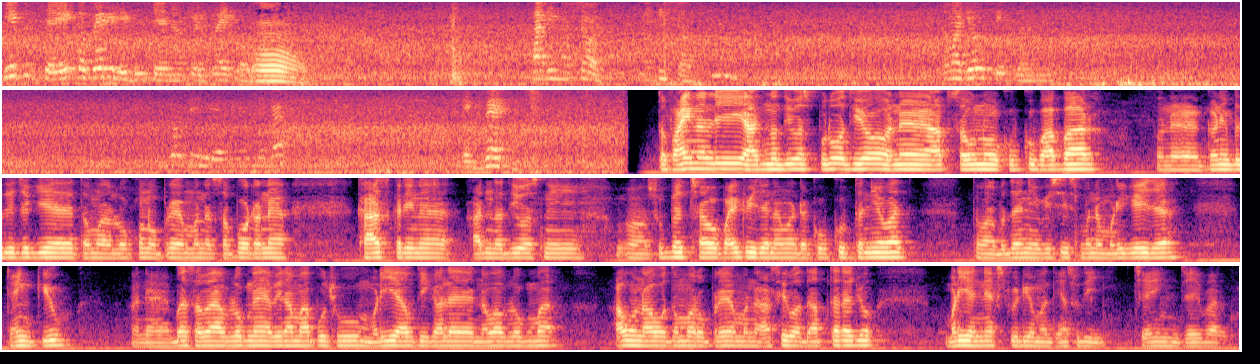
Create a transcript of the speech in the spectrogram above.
ગિફ્ટ છે એક તો પહેરી લીધું છે એને એટલે ટ્રાય કરો. ખાદીનો શર્ટ અને ટી શર્ટ તમારે જેવું જ ફેસ બનાવ્યું એક્ઝેક્ટ તો ફાઇનલી આજનો દિવસ પૂરો થયો અને આપ સૌનો ખૂબ ખૂબ આભાર. અને ઘણી બધી જગ્યાએ તમારા લોકોનો પ્રેમ અને સપોર્ટ અને ખાસ કરીને આજના દિવસની શુભેચ્છાઓ પાઠવી છે એના માટે ખૂબ ખૂબ ધન્યવાદ. તમારા બધાની વિશેષ મને મળી ગઈ છે. થેન્ક યુ અને બસ હવે આ બ્લોગને વિરામ આપું છું. મળીએ આવતીકાલે નવા બ્લોગમાં આવો ને આવો તમારો પ્રેમ અને આશીર્વાદ આપતા રહેજો. મળીએ નેક્સ્ટ વિડીયોમાં ત્યાં સુધી જય હિન્દ જય ભારત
